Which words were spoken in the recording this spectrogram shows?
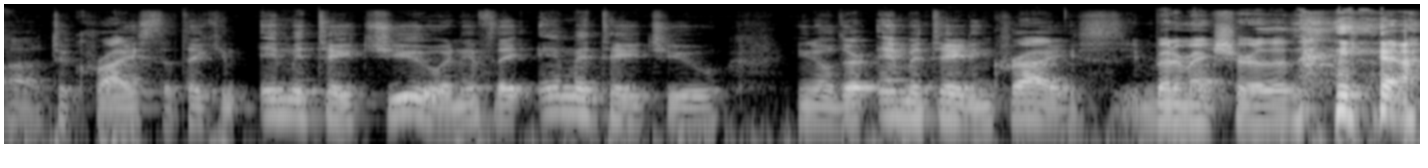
uh, to Christ, that they can imitate you, and if they imitate you, you know they're imitating Christ. You better make sure that yeah,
